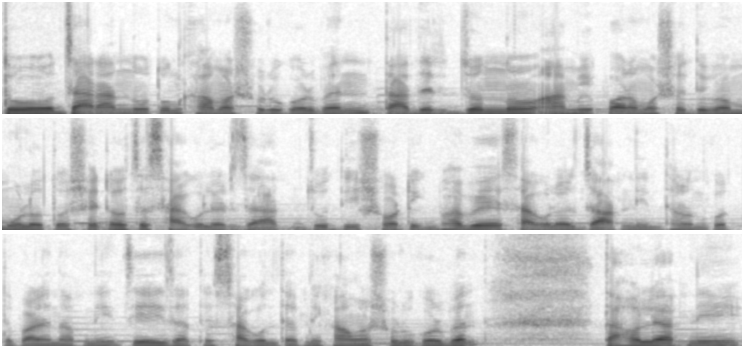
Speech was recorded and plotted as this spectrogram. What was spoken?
তো যারা নতুন খামার শুরু করবেন, তাদের জন্য আমি পরামর্শ দেব মূলত সেটা হচ্ছে ছাগলের জাত। যদি সঠিকভাবে ছাগলের জাত নির্ধারণ করতে পারেন আপনি, যে এই জাতের ছাগল দিয়ে আপনি খামার শুরু করবেন, তাহলে আপনি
